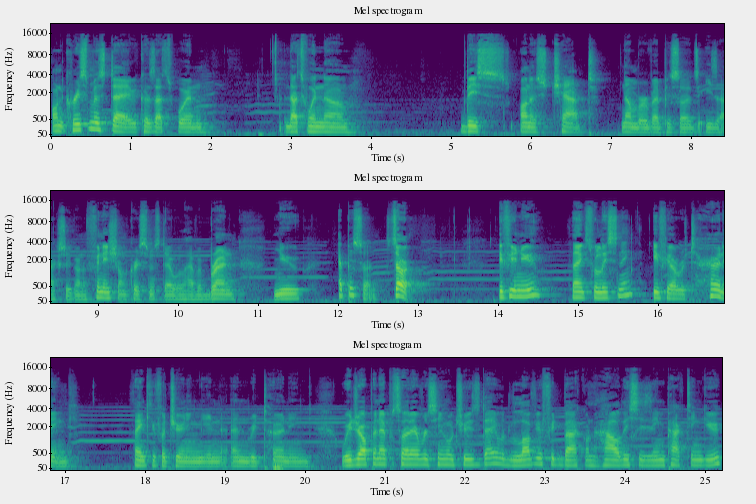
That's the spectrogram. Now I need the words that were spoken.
on Christmas Day because that's when that's when um, this honest chat number of episodes is actually going to finish on Christmas Day. We'll have a brand new episode. So, if you're new, thanks for listening. If you're returning, thank you for tuning in and returning. We drop an episode every single Tuesday. Would love your feedback on how this is impacting you.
